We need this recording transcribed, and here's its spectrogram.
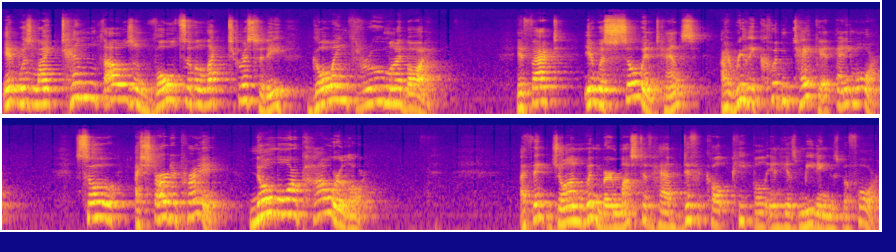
It was like 10,000 volts of electricity going through my body. In fact, it was so intense, I really couldn't take it anymore. So I started praying, No more power, Lord. I think John Wimber must have had difficult people in his meetings before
